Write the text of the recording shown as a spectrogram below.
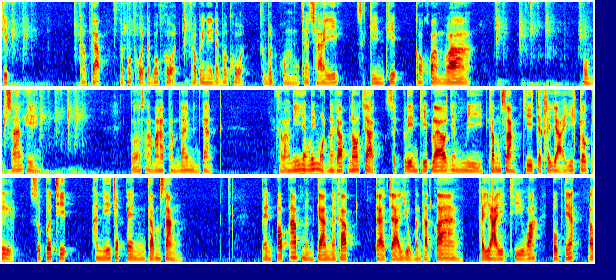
ทิปเท่ากับ double quote double quote เข้าไปใน double quote สมมติผมจะใช้สกรีนทิปข้อความว่าปุ่มสร้างเอง ก็สามารถทำได้เหมือนกัน คราวนี้ยังไม่หมดนะครับ นอกจากสกรีนทิปแล้วยังมีคำสั่งที่จะขยายอีกก็คือ Super Tip อันนี้จะเป็นคำสั่ง เป็นป๊อปอัพเหมือนกันนะครับ แต่จะอยู่บรรทัดล่าง ขยายอีกทีว่า ปุ่มเนี้ยเรา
